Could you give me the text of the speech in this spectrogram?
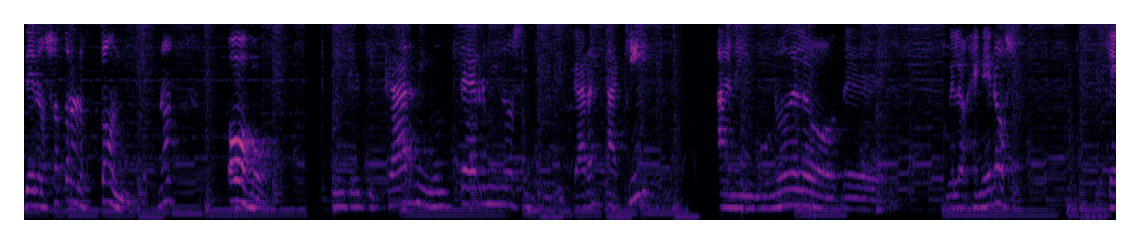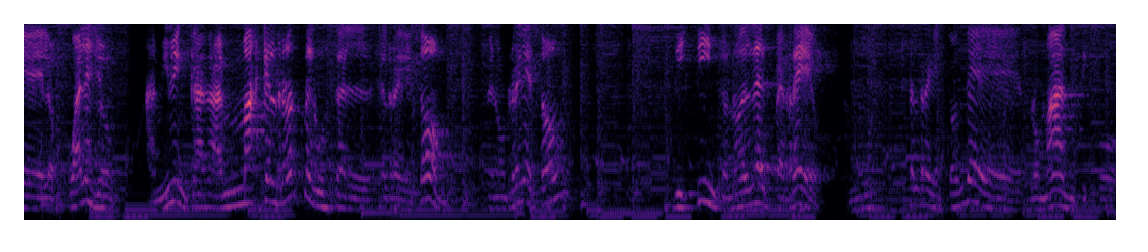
de, nosotros los tontos, ¿no? Ojo, sin criticar ningún término, sin criticar aquí a ninguno de los, de, los géneros que los cuales yo, a mí me encanta, más que el rock me gusta el, el reggaetón, pero un reggaetón distinto, no el del perreo. Me gusta el reggaetón de romántico,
